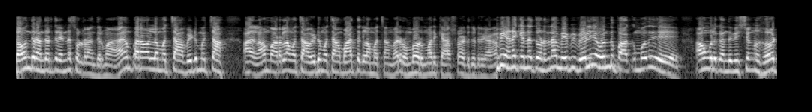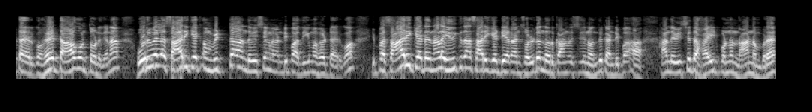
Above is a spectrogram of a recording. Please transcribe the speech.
சௌந்தர்யா அந்த இடத்துல என்ன சொல்கிறாங்க தெரியுமா? பரவாயில்ல மச்சான். விடு மச்சான். அதெல்லாம் பரவாயில்ல மச்சான். விடு மச்சான். பார்த்துக்கலாம் மச்சான். மாதிரி ரொம்ப ஒரு மாதிரி கேஷுவலாக எடுத்துட்டு இருக்காங்க. எனக்கு என்ன தோணுதுன்னா மேபி வெளியே வந்து பார்க்கும்போது அவங்களுக்கு அந்த விஷயங்கள் ஹர்ட் ஆயிருக்கும். ஹர்ட் ஆகும்னு தோணுது. ஏன்னா ஒருவேளை சாரி கேட்காம விட்டால் அந்த விஷயங்கள் கண்டிப்பாக அதிகமாக ஹர்ட் ஆயிருக்கும். இப்போ சாரி கேட்டதுனால இதுக்கு தான் சாரி கேட்டியாடான்னு சொல்லிட்டு அந்த ஒரு கான்வர்சேஷன் வந்து கண்டிப்பாக அந்த விஷயத்தை ஹைட் பண்ணணும் நான் நம்புறேன்.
